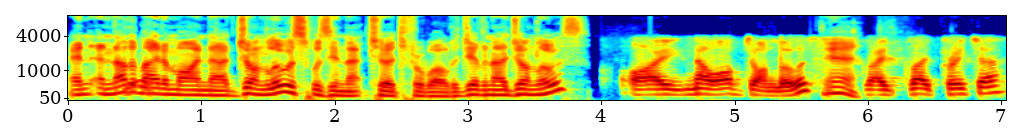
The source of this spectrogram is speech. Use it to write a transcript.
And another mate of mine, uh, John Lewis, was in that church for a while. Did you ever know John Lewis? I know of John Lewis. Yeah. Great, great preacher.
